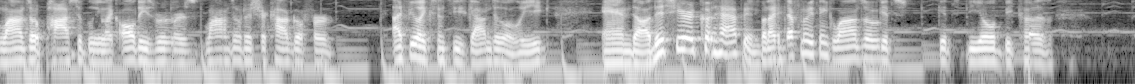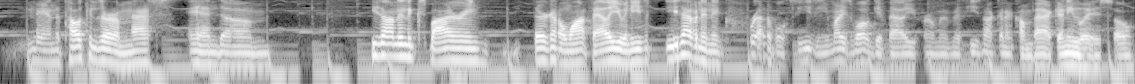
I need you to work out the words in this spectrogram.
Lonzo possibly like all these rumors, Lonzo to Chicago for I feel like since he's gotten to the league. And uh, this year it could happen, but I definitely think Lonzo gets gets dealed because man, the Pelicans are a mess and um, he's on an expiring they're gonna want value, and he's he's having an incredible season. You might as well get value from him if he's not gonna come back anyways. So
